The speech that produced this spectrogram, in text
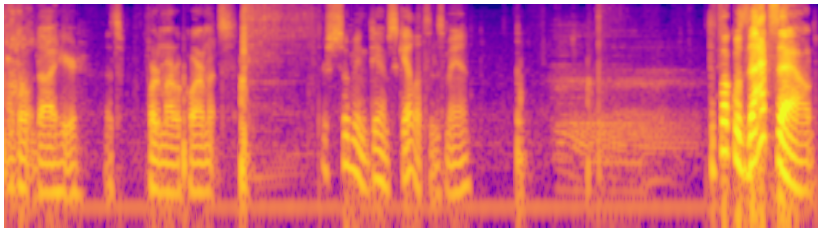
I don't die here. That's part of my requirements. There's so many damn skeletons, man. What the fuck was that sound?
